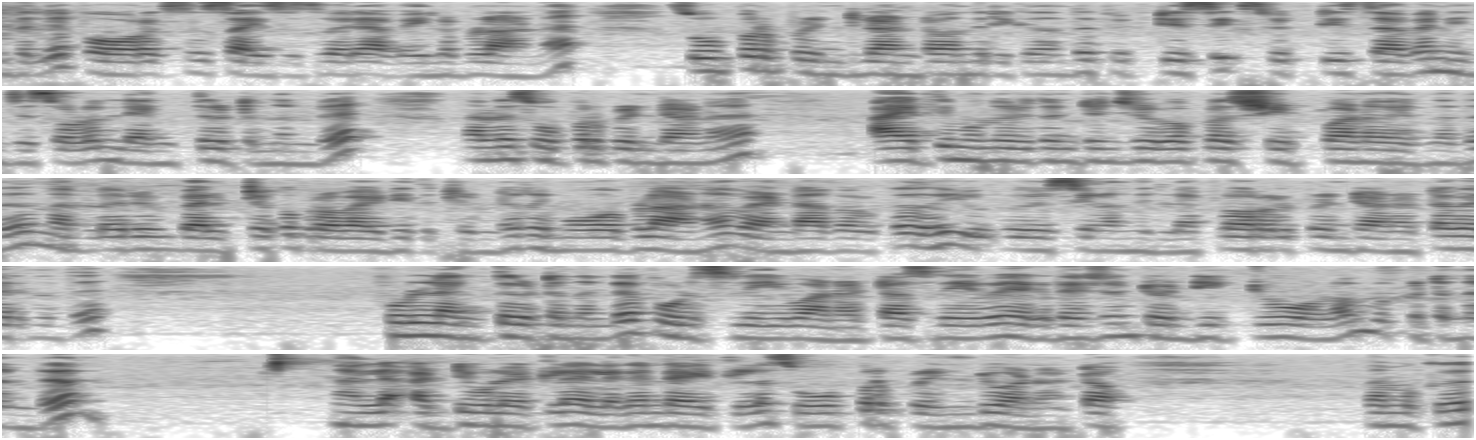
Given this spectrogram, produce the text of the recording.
മുതൽ ഫോർ എക്സ് സൈസസ് വരെ അവൈലബിൾ ആണ്. സൂപ്പർ പ്രിന്റിലാണ് കേട്ടോ വന്നിരിക്കുന്നത്. ഫിഫ്റ്റി സിക്സ് ഫിഫ്റ്റി സെവൻ ഇഞ്ചസോളം ലെങ്ത്ത് കിട്ടുന്നുണ്ട്. നല്ല സൂപ്പർ പ്രിന്റാണ് ആയിരത്തി മുന്നൂറ്റി തൊണ്ണൂറ്റഞ്ച് രൂപ പ്ലസ് ഷിപ്പാണ് വരുന്നത്. നല്ലൊരു ബെൽറ്റ് ഒക്കെ പ്രൊവൈഡ് ചെയ്തിട്ടുണ്ട്. റിമൂവബിൾ ആണ്. വേണ്ടാത്തവർക്ക് അത് യൂസ് ചെയ്യണമെന്നില്ല. ഫ്ലോറൽ പ്രിന്റ് ആണ് കേട്ടോ വരുന്നത്. ഫുൾ ലെങ്ത്ത് കിട്ടുന്നുണ്ട്. ഫുൾ സ്ലീവ് ആണ് കേട്ടോ. സ്ലീവ് ഏകദേശം ട്വന്റി ടു ഓളം കിട്ടുന്നുണ്ട്. നല്ല അടിപൊളിയായിട്ടുള്ള എലഗന്റ് ആയിട്ടുള്ള സൂപ്പർ പ്രിന്റുമാണ് കേട്ടോ. നമുക്ക്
